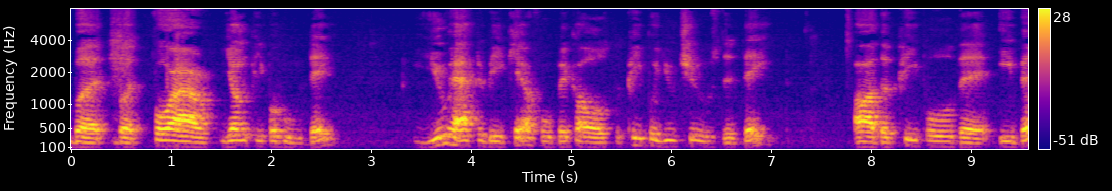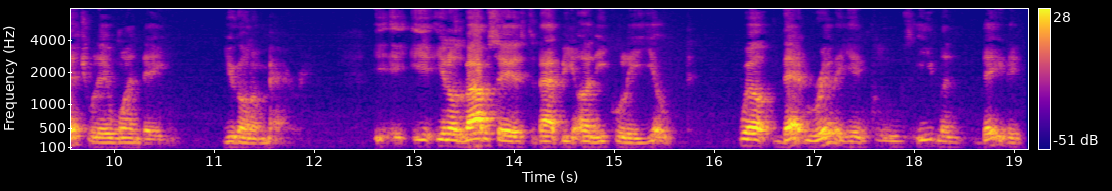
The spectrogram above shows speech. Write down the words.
but but for our young people who date, you have to be careful because the people you choose to date are the people that eventually one day you're going to marry. You know, the Bible says to not be unequally yoked. Well, that really includes even dating.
